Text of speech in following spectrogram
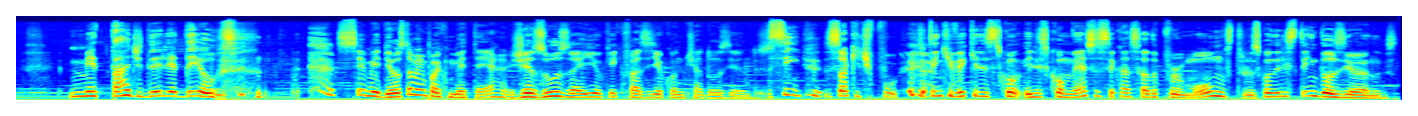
Metade dele é Deus. Semideus também pode comer terra. Jesus aí, o que que fazia quando tinha 12 anos? Sim, só que, tipo, tu tem que ver que eles, eles começam a ser caçados por monstros quando eles têm 12 anos.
